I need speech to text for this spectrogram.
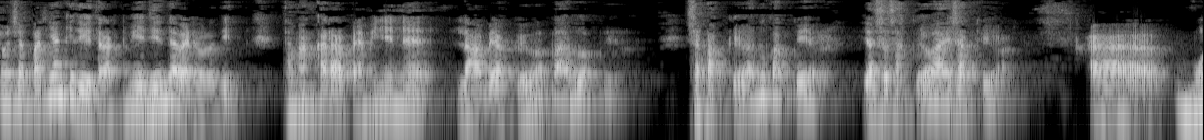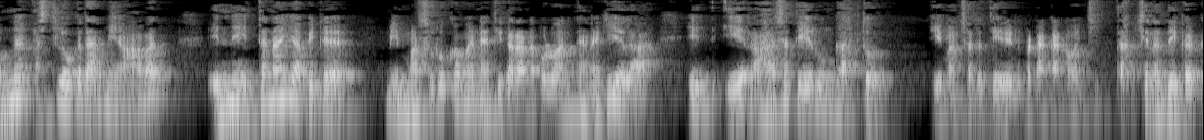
එමන්ස පරියන්කේදී විතරක් නෙවෙයි දිනදා වැඩවලදී Taman කරා පැමිණෙන ලාභයක් වේවා පාඩුවක් වේවා. සැපක් වේවා දුකක් වේවා. යසසක් වේවා ආයසක් වේවා. මොන අෂ්ටලෝක ධර්මයේ ආවත් එන්නේ එතනයි අපිට මේ මසුරුකම නැති කරන්න පුළුවන් තැන කියලා ඒ ඒ රහස තේරුම් ගත්තොත් ඒ මනසට තේරෙන්න පටන් ගන්නවා චිත්තක්ෂණ දෙකක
